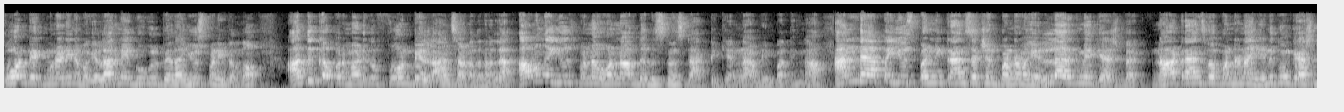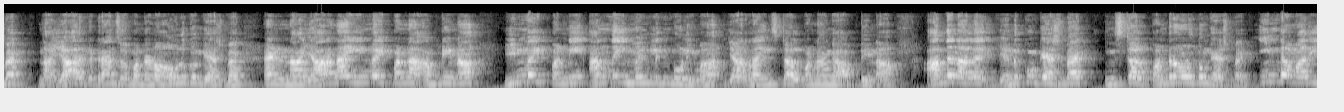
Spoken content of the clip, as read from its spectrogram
ஃபோன்பேக்கு முன்னாடி நம்ம எல்லாருமே கூகுள் பே தான் யூஸ் பண்ணிட்டு இருந்தோம். அதுக்கப்புறமாட்டுக்கு ஃபோன்பே லான்ச் ஆனதுனால அவங்க யூஸ் பண்ண one of the business tactic என்ன அப்படின்னு பார்த்தீங்கன்னா அந்த ஆப்பை யூஸ் பண்ணி டிரான்சாக்ஷன் பண்றவங்க எல்லாருக்குமே கேஷ்பேக் நான் டிரான்ஸ்ஃபர் பண்றேன்னா எனக்கும் கேஷ்பேக் நான் யாருக்கு டிரான்ஸ்ஃபர் பண்றேனோ அவனுக்கும் கேஷ்பேக் அண்ட் நான் யாரனா இன்வைட் பண்ண அப்படின்னா இன்வைட் பண்ணி அந்த இன்வென்ட் லிங்க் மூலிமா யாரா இன்ஸ்டால் பண்ணாங்க அப்படின்னா அதனால எனக்கும் கேஷ்பேக் இன்ஸ்டால் பண்றவனுக்கும் கேஷ்பேக் இந்த மாதிரி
